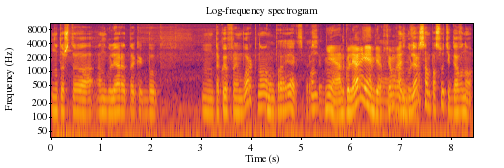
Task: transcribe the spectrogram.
Ну, то, что Angular это как бы такой фреймворк, но Он про React спросил. Не, Angular и Ember, в чем А, разница? Angular сам по сути говно,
